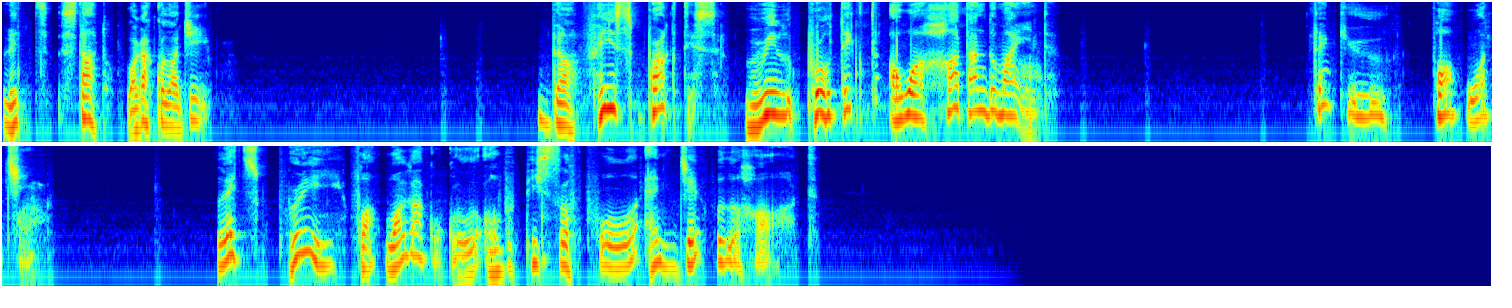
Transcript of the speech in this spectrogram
Let's start 我が子ラジ The face practice will protect our heart and mind. Thank you for watching. Let's pray for 我が心 of peaceful and joyful heart.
